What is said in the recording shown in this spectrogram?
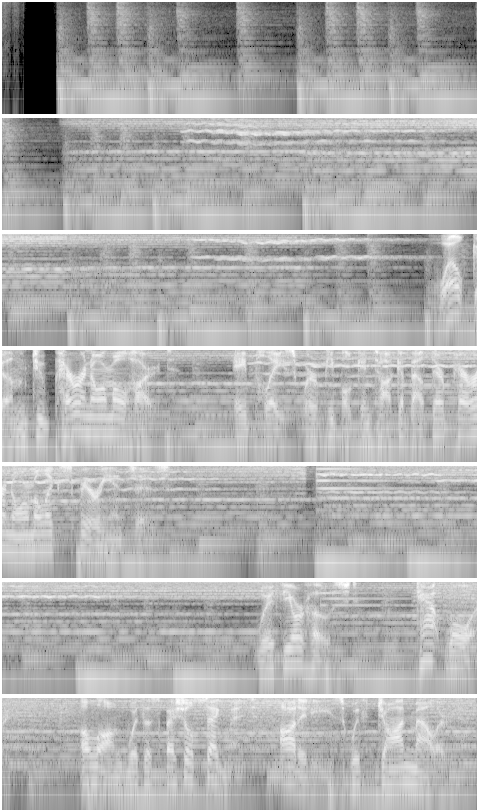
Welcome to Paranormal Heart, a place where people can talk about their paranormal experiences. With your host, Kat Ward, along with a special segment, Oddities with John Mallard.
